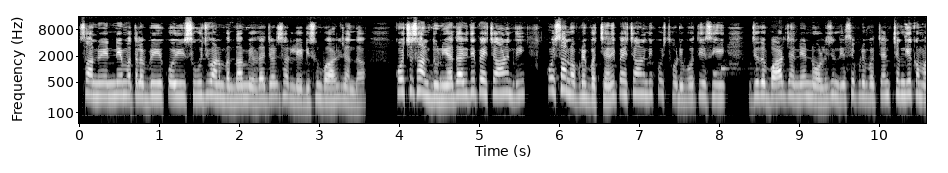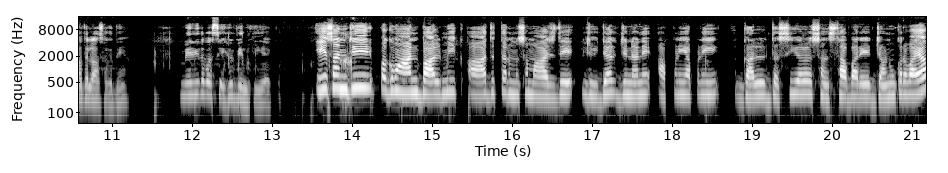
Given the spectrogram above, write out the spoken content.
ਸਾਨੂੰ ਇੰਨੇ ਮਤਲਬ ਵੀ ਕੋਈ ਸੂਝਵਾਨ ਬੰਦਾ ਮਿਲਦਾ ਜਿਹੜਾ ਸਾਡੀ ਲੇਡੀਜ਼ ਨੂੰ ਬਾਹਰ ਜਾਂਦਾ ਕੁਝ ਸਾਨੂੰ ਦੁਨੀਆਦਾਰੀ ਦੀ ਪਹਿਚਾਣ ਹੁੰਦੀ ਕੁਝ ਸਾਨੂੰ ਆਪਣੇ ਬੱਚਿਆਂ ਦੀ ਪਹਿਚਾਣ ਹੁੰਦੀ ਕੁਝ ਥੋੜੀ ਬਹੁਤੀ ਅਸੀਂ ਜਦੋਂ ਬਾਹਰ ਜਾਂਦੇ ਆ ਨੌਲੇਜ ਹੁੰਦੀ ਅਸੀਂ ਆਪਣੇ ਬੱਚਿਆਂ ਨੂੰ ਚੰਗੇ ਕੰਮਾਂ ਤੇ ਲਾ ਸਕਦੇ ਆ ਮੇਰੀ ਤਾਂ ਬਸ ਇਹੋ ਬੇਨਤੀ ਹੈ ਇੱਕ। ਇਹ ਸਨ ਜੀ ਭਗਵਾਨ ਬਾਲਮੀਕ ਆਦ ਧਰਮ ਸਮਾਜ ਦੇ ਲੀਡਰ ਜਿਨ੍ਹਾਂ ਨੇ ਆਪਣੀ ਆਪਣੀ ਗੱਲ ਦੱਸੀ ਔਰ ਸੰਸਥਾ ਬਾਰੇ ਜਾਣੂ ਕਰਵਾਇਆ।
